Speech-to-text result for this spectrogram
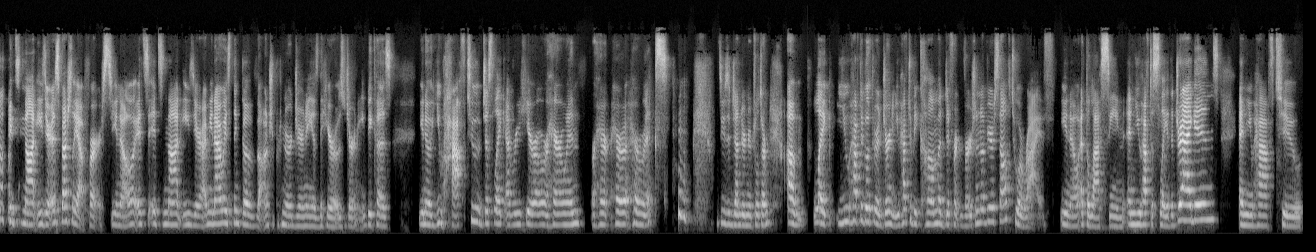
it's not easier, especially at first, you know, it's, it's not easier. I mean, I always think of the entrepreneur journey as the hero's journey because, you know, you have to, just like every hero or heroine or her- her- heroics, let's use a gender neutral term. Um, like you have to go through a journey. You have to become a different version of yourself to arrive you know at the last scene. And you have to slay the dragons and you have to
